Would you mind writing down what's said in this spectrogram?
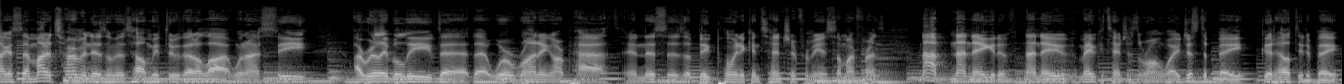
like I said, my determinism has helped me through that a lot. When I see I really believe that that we're running our path, and this is a big point of contention for me and some of my friends. Not not negative, not negative. Maybe contention is the wrong way. Just debate, good healthy debate.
